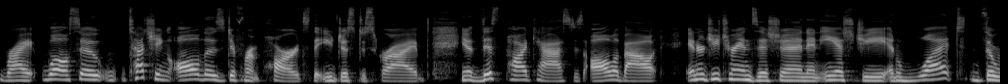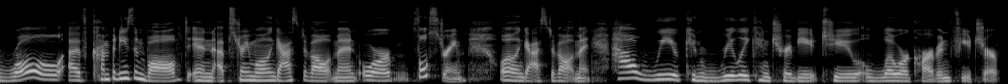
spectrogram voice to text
Right. Well, so touching all those different parts that you just described, you know, this podcast is all about energy transition and ESG and what the role of companies involved in upstream oil and gas development or full stream oil and gas development, how we can really contribute to lower carbon future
